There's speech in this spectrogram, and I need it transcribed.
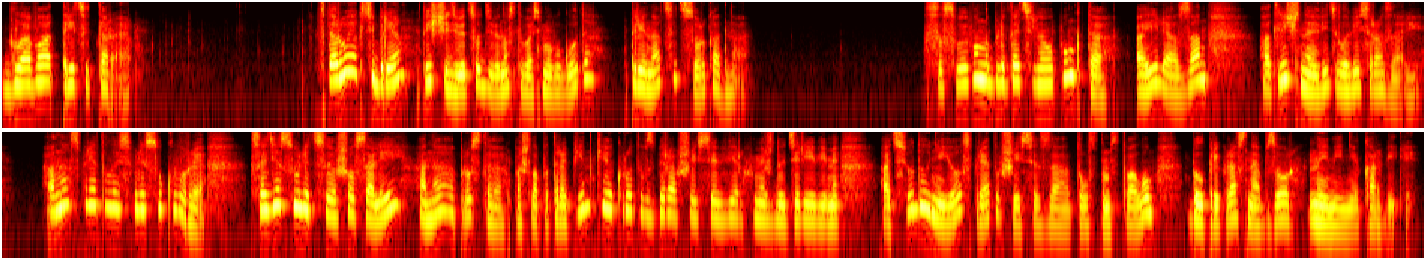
Глава 32. 2 октября 1998 года, 13.41. Со своего наблюдательного пункта Аиля Азан отлично видела весь Розарий. Она спряталась в лесу Кувре. Сойдя с улицы Шосалей, она просто пошла по тропинке, круто взбиравшейся вверх между деревьями. Отсюда у нее, спрятавшейся за толстым стволом, был прекрасный обзор на имение Карвили.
